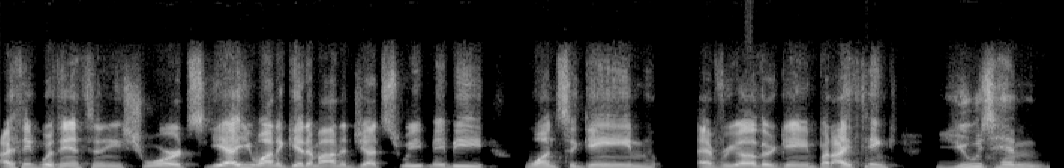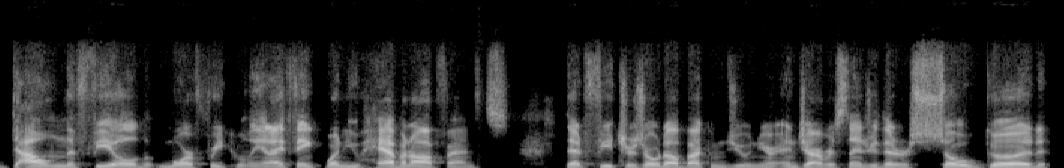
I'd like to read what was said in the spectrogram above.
I think with Anthony Schwartz, yeah, you want to get him on a jet sweep maybe once a game, every other game, but I think use him down the field more frequently. And I think when you have an offense that features Odell Beckham Jr. and Jarvis Landry that are so good,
